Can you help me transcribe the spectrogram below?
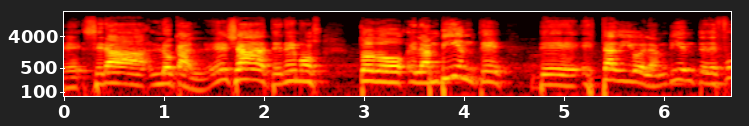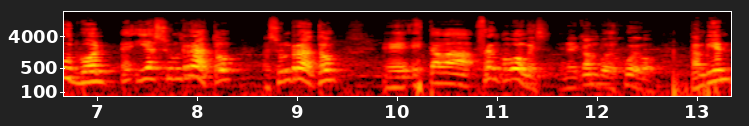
eh, será local. ¿eh? Ya tenemos todo el ambiente de estadio, el ambiente de fútbol. ¿eh? Y hace un rato, hace un rato, estaba Franco Gómez en el campo de juego. También.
